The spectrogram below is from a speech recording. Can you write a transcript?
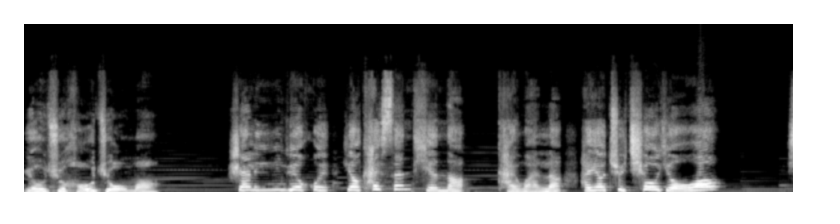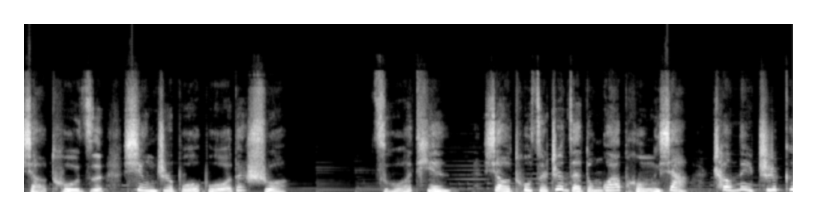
要去好久吗？山林音乐会要开三天呢，开完了还要去秋游哦。”小兔子兴致勃勃地说：“昨天，小兔子正在冬瓜棚下唱那支歌，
